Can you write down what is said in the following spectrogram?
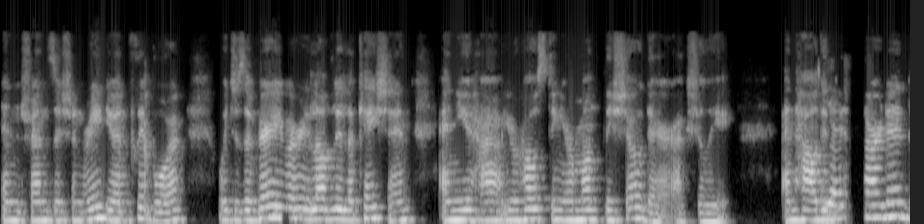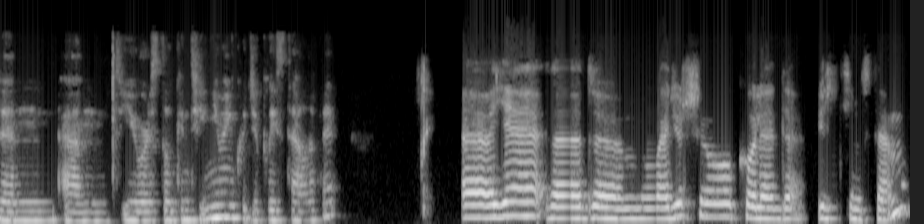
in Transition Radio in Fribourg, which is a very, very lovely location. And you have you're hosting your monthly show there, actually. And how did yes. it started? And and you are still continuing. Could you please tell a bit? Uh, yeah, the, the radio show called Ultime Somme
